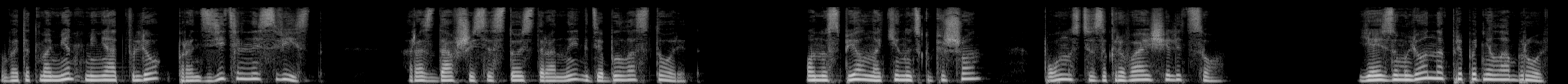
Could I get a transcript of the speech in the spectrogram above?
В этот момент меня отвлек пронзительный свист, раздавшийся с той стороны, где был Асторет. Он успел накинуть капюшон, полностью закрывающий лицо. Я изумленно приподняла бровь,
